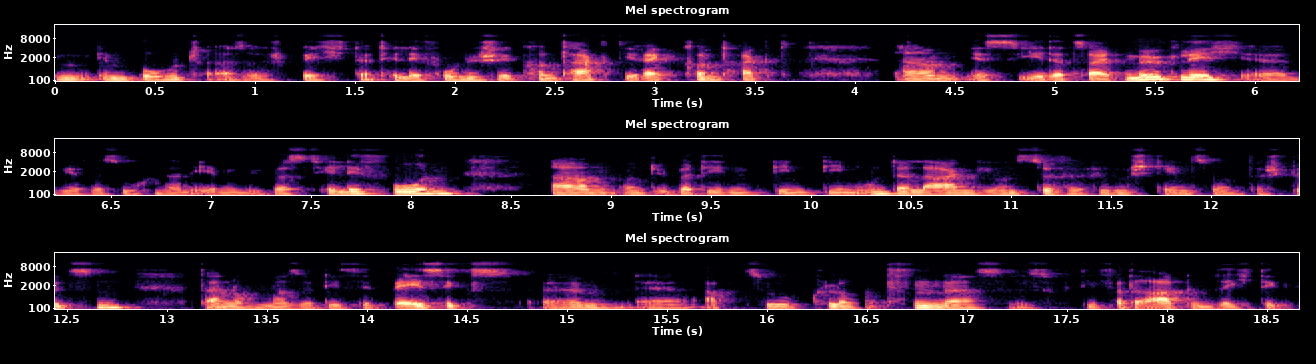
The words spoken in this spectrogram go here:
im, im Boot, also sprich der telefonische Kontakt, Direktkontakt ähm, ist jederzeit möglich. Äh, wir versuchen dann eben übers Telefon ähm, und über den, den, den Unterlagen, die uns zur Verfügung stehen, zu unterstützen. Dann nochmal so diese Basics ähm, äh, abzuklopfen. Das ist die Verdrahtung richtig,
